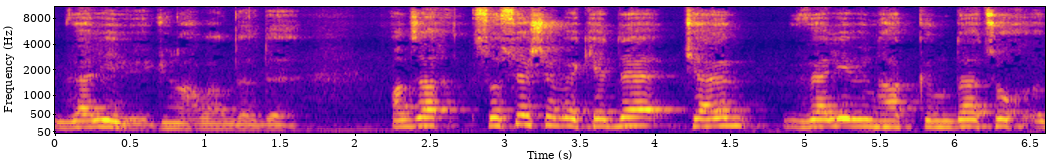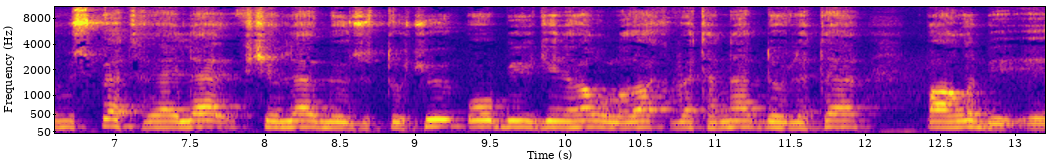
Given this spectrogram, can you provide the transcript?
Vəliyevi günahlandırdı. Ancaq sosial şəbəkədə Kərim Vəliyevin haqqında çox müsbət rəylər, fikirlər mövcuddur ki, o bir general olaraq vətənə, dövlətə bağlı bir e,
